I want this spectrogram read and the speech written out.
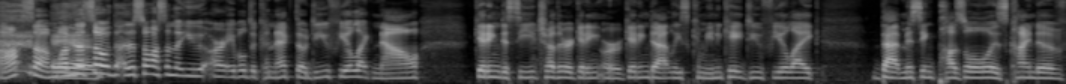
Awesome. Um, that's so that's so awesome that you are able to connect. Though, do you feel like now, getting to see each other, getting or getting to at least communicate, do you feel like that missing puzzle is kind of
